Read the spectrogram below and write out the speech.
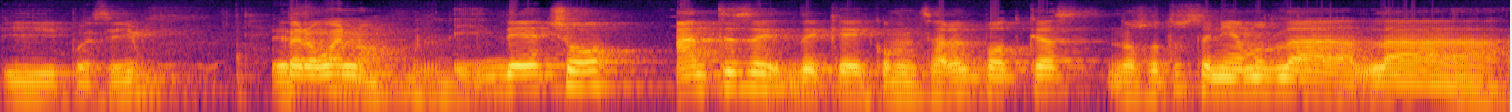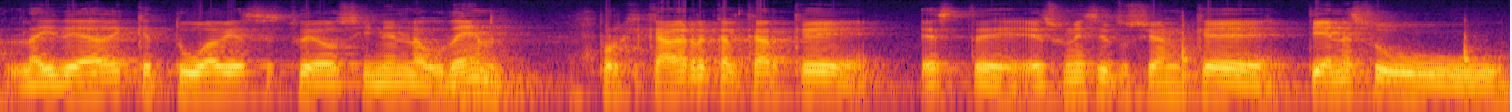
y pues sí. Pero Este, bueno, de hecho, antes de, de que comenzara el podcast, nosotros teníamos la, la- la idea de que tú habías estudiado cine en la UDEM. Porque cabe recalcar que este, es una institución que tiene su,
